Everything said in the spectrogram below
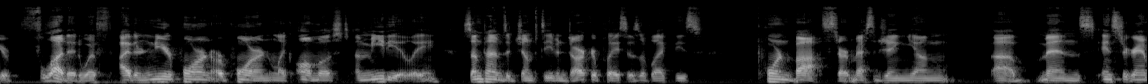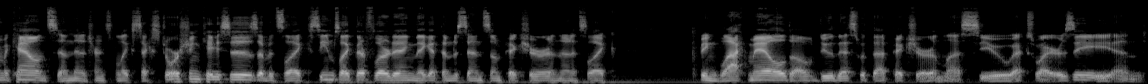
you're flooded with either near porn or porn like almost immediately. Sometimes it jumps to even darker places of like these porn bots start messaging young uh, men's Instagram accounts, and then it turns into like sextortion cases of it's like seems like they're flirting. They get them to send some picture, and then it's like being blackmailed. I'll do this with that picture unless you X, Y, or Z. And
